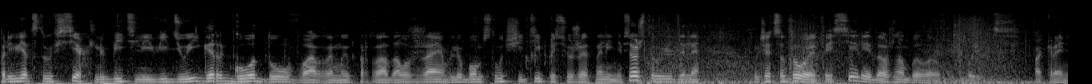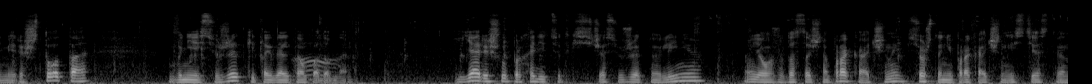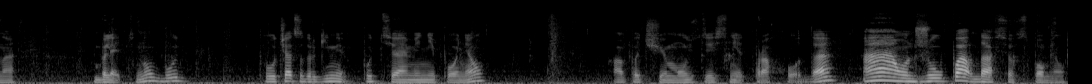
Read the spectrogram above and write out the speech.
Приветствую всех любителей видеоигр War. Мы продолжаем в любом случае идти по сюжетной линии. Все, что вы видели, получается, до этой серии должно было быть, по крайней мере, что-то вне сюжетки и так далее и тому подобное. Я решил проходить все-таки сейчас сюжетную линию. Ну, я уже достаточно прокачанный. Все, что не прокачано, естественно, блять, ну, будет получаться другими путями, не понял. А почему здесь нет прохода? А, он же упал. Да, все, вспомнил.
